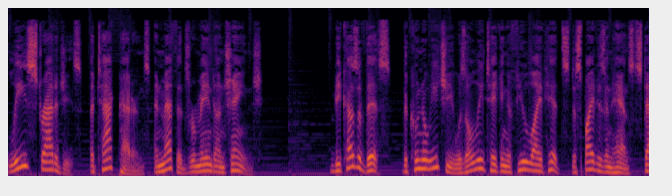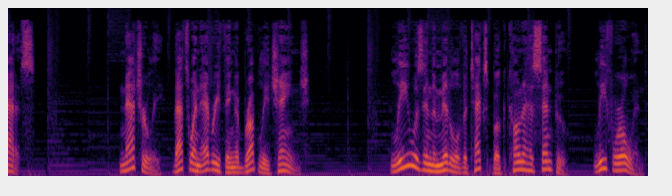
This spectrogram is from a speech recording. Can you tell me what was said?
Lee's strategies, attack patterns, and methods remained unchanged. Because of this, the Kunoichi was only taking a few light hits despite his enhanced status. Naturally, that's when everything abruptly changed. Lee was in the middle of a textbook Konoha Senpu, Leaf Whirlwind,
